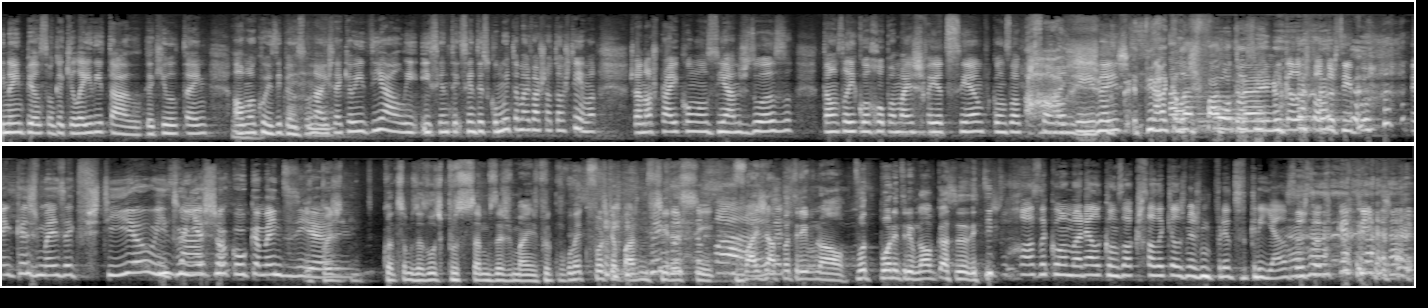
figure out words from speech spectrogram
e nem pensam que aquilo é editado, que aquilo tem alguma coisa e pensam, não, isto é que é o ideal e, e sentem- sentem-se com muita mais baixa autoestima. Já nós para aí com 11 anos, 12, estamos ali com a roupa mais feia de sempre, com os óculos Ai, horríveis. juro, tirar aquelas fotos, treino. Aquelas fotos tipo... em que as mães é que vestiam e tu ias só com o que a mãe dizia. Depois, quando somos adultos, processamos as mães, porque como é que foste capaz de me vestir assim? Vai já para tribunal, vou-te pôr em tribunal por causa disso. tipo rosa com amarelo, com os óculos só daqueles mesmo pretos de crianças, todos carinhos.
